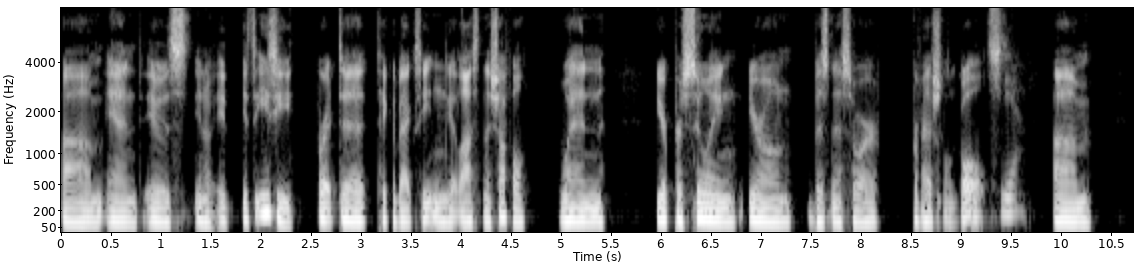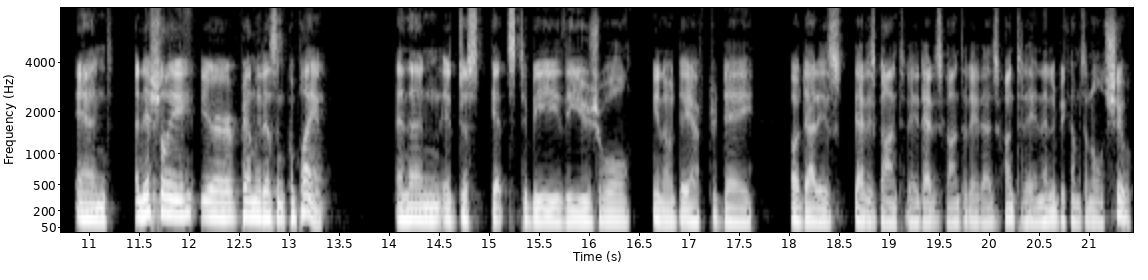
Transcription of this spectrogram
um, and it was, you know, it, it's easy for it to take a back seat and get lost in the shuffle when you're pursuing your own business or professional goals. Yeah. Um, and initially, your family doesn't complain, and then it just gets to be the usual, you know, day after day. Oh, daddy's daddy's gone today. Daddy's gone today. Daddy's gone today, and then it becomes an old shoe.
